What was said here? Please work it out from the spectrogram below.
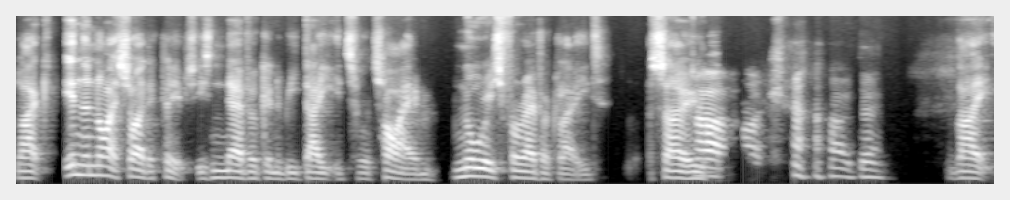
Like in the Night Side Eclipse is never going to be dated to a time, nor is Foreverglade. So Ah, fuck. Damn. like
